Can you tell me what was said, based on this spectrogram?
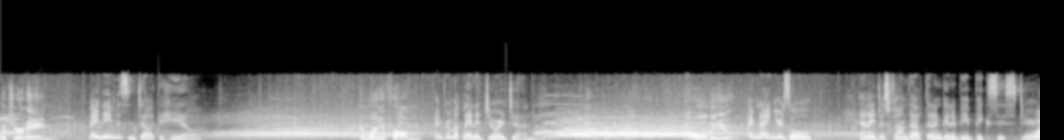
What's your name? My name is Angelica Hale. And where are you from? I'm from Atlanta, Georgia. Atlanta, Georgia. How old are you? I'm nine years old, and I just found out that I'm gonna be a big sister. Wow!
